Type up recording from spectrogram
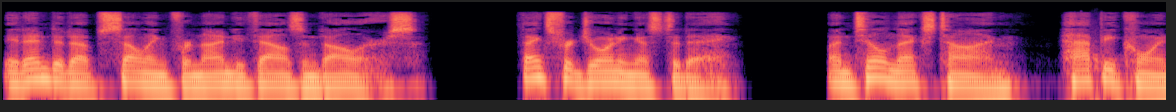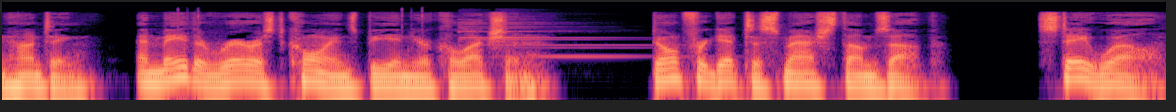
It ended up selling for $90,000. Thanks for joining us today. Until next time, happy coin hunting, and may the rarest coins be in your collection. Don't forget to smash thumbs up. Stay well.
